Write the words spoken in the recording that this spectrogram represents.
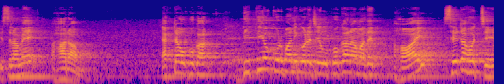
ইসলামে হারাম। একটা উপকার। দ্বিতীয় কোরবানি করে যে উপকার আমাদের হয়, সেটা হচ্ছে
